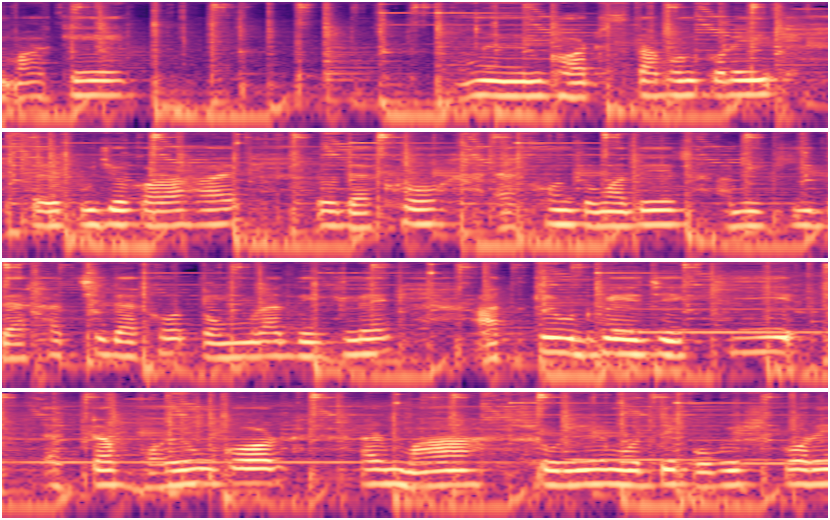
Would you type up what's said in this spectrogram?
মাকে ঘট স্থাপন করেই পুজো করা হয়। তো দেখো, এখন তোমাদের আমি কি দেখাচ্ছি? দেখো, তোমরা দেখলে আটকে উঠবে যে কি একটা ভয়ঙ্কর, আর মা শরীরের মধ্যে প্রবেশ করে।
